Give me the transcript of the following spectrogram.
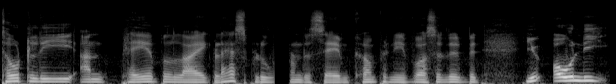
totally unplayable like BlazBlue from the same company. It was a little bit you only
